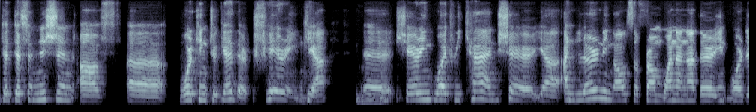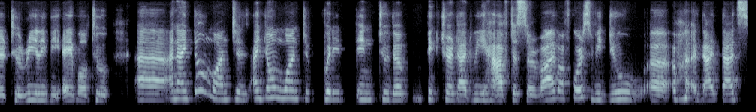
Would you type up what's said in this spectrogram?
the definition of uh, working together, sharing. Yeah. Uh, sharing what we can share. Yeah, and learning also from one another in order to really be able to uh, and i don't want to i don't want to put it into the picture that we have to survive of course we do uh, that that's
